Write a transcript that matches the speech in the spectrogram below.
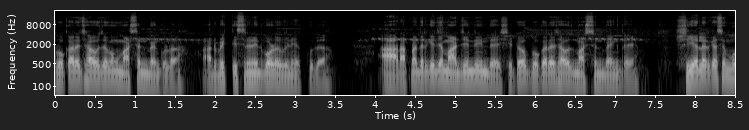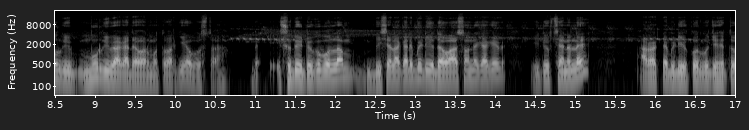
ব্রোকারেজ হাউস এবং মার্চেন্ট ব্যাঙ্কগুলো আর ব্যক্তি শ্রেণির বড় বিনিয়োগগুলো আর আপনাদেরকে যে মার্জিন ঋণ দেয়, সেটাও ব্রোকারেজ হাউস মার্চেন্ট ব্যাঙ্ক দেয়। শিয়ালের কাছে মুরগি মুরগি বাগা দেওয়ার মতো আর কি অবস্থা। শুধু এটুকু বললাম, বিশাল আকারে ভিডিও দেওয়া আছে অনেক আগে ইউটিউব চ্যানেলে আরও একটা ভিডিও করব যেহেতু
